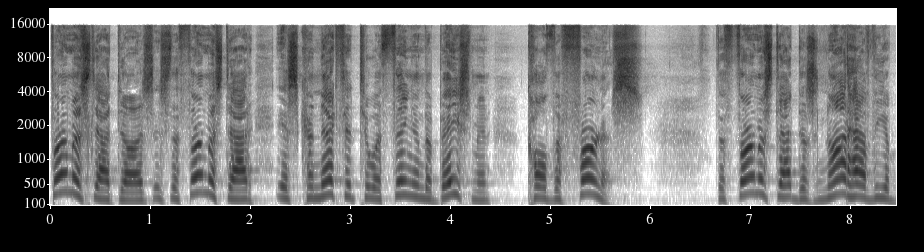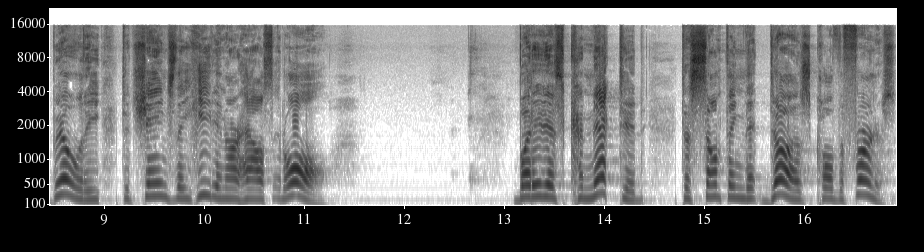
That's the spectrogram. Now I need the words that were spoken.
thermostat does is the thermostat is connected to a thing in the basement called the furnace. The thermostat does not have the ability to change the heat in our house at all. But it is connected to something that does called the furnace.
